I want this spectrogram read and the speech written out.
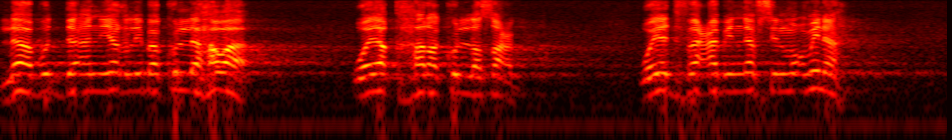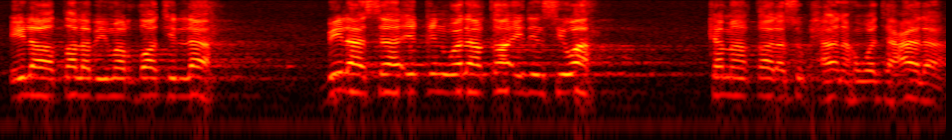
لا بد أن يغلب كل هوى ويقهر كل صعب ويدفع بالنفس المؤمنة إلى طلب مرضاة الله بلا سائق ولا قائد سواه. كما قال سبحانه وتعالى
